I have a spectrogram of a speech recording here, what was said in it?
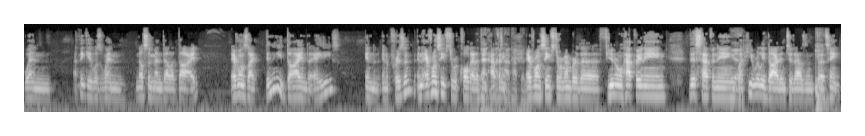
when I think it was when Nelson Mandela died, everyone's like, didn't he die in the 80s? In, in a prison, and everyone seems to recall that event That- happening. how it happened. Everyone seems to remember the funeral happening, this happening, Yeah. but he really died in 2013.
